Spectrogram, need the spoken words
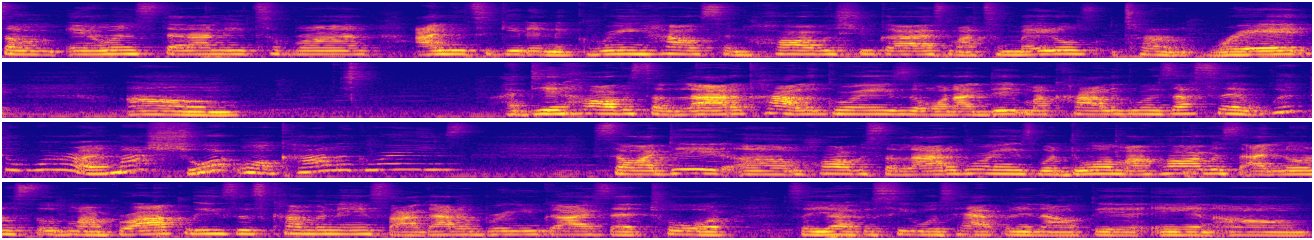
some errands that I need to run. I need to get in the greenhouse and harvest, you guys. My tomatoes turn red. Um, I did harvest a lot of collard greens, and when I did my collard greens, I said, what the world? Am I short on collard greens? So I did um, harvest a lot of greens, but during my harvest, I noticed that my broccolis is coming in, so I got to bring you guys that tour so y'all can see what's happening out there. And um,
